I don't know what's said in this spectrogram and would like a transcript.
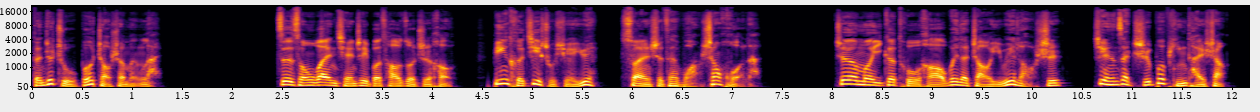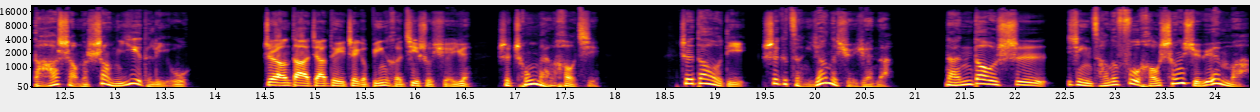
等着主播找上门来。自从万钱这波操作之后，滨河技术学院算是在网上火了。这么一个土豪，为了找一位老师，竟然在直播平台上打赏了上亿的礼物，这让大家对这个冰河技术学院是充满了好奇。这到底是个怎样的学院呢？难道是？隐藏的富豪商学院吗？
